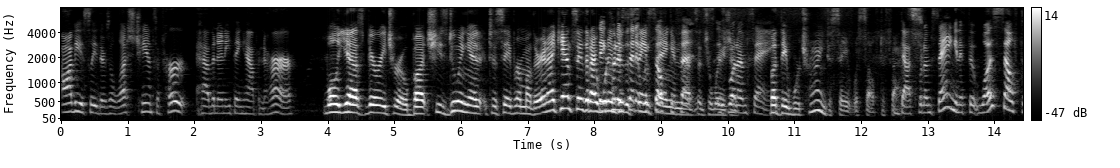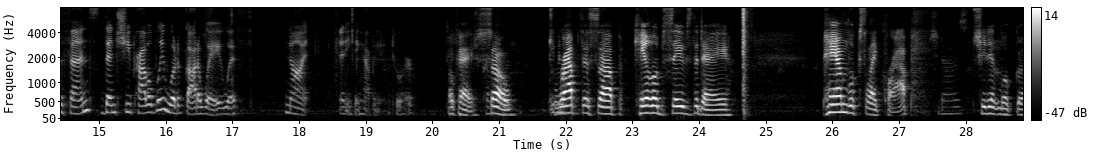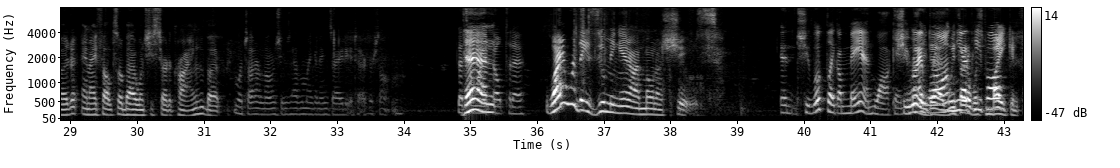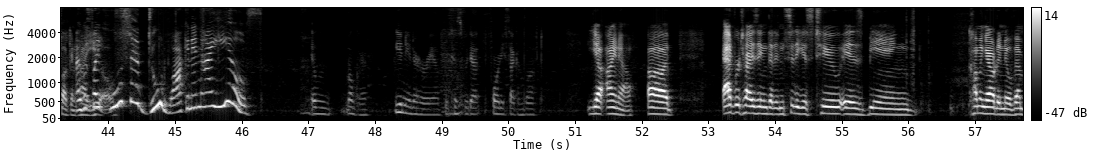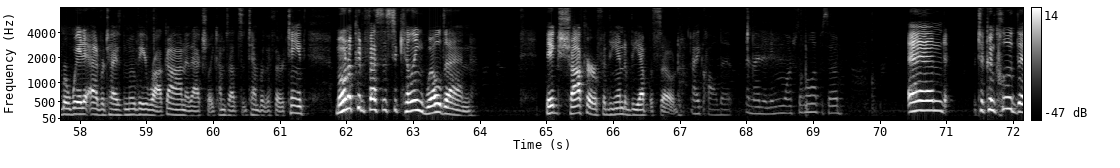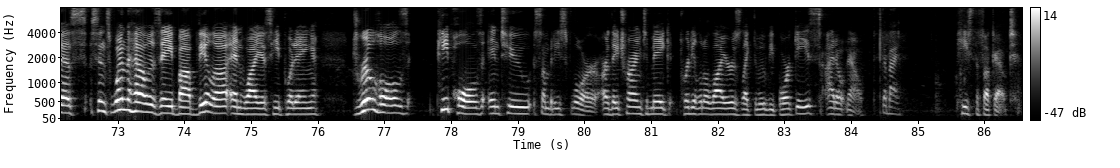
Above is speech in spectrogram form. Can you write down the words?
obviously there's a less chance of her having anything happen to her. Well, yes, very true, but she's doing it to save her mother, and I can't say that I They wouldn't do the same thing in that situation. is what I'm saying. But they were trying to say it was self-defense. That's what I'm saying. And if it was self defense, then she probably would have got away with not anything happening to her. Okay, so to Even- wrap this up, Caleb saves the day. Pam looks like crap. She does. She didn't look good, and I felt so bad when she started crying, but Which I don't know. She was having like an anxiety attack or something. That's Then- how I felt today. why were they zooming in on Mona's shoes? And she looked like a man walking. She Am really I did. wrong We here, thought it was? Mike in fucking I high was like, who's that dude walking in high heels? It was okay. You need to hurry up because we got 40 seconds left. Yeah, I know. Uh, advertising that Insidious 2 is being coming out in November. Way to advertise the movie. Rock on. It actually comes out September the 13th. Mona confesses to killing Wilden. Big shocker for the end of the episode. I called it, and I didn't even watch the whole episode. And to conclude this, since when the hell is a Bob Vila and why is he putting drill holes peepholes into somebody's floor. Are they trying to make Pretty Little Liars like the movie Porky's? I don't know. Goodbye. Peace the fuck out.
